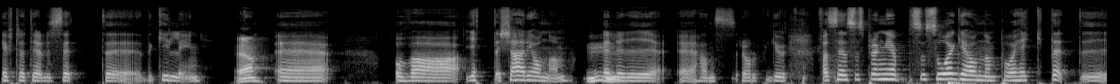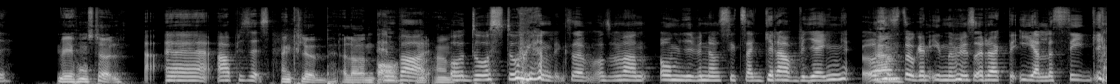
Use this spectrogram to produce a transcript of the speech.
efter att jag hade sett eh, The Killing. Ja, Eh, och var jättekär i honom, Mm. eller i eh, hans rollfigur. Fast sen så sprang jag, så såg jag honom på häktet i, vid Hornstull. eh, ja precis, En klubb eller en bar. en bar. Mm. Och då stod han liksom, och så var han omgiven av sitt så grabbgäng. Och så Mm. stod han inomhus och rökte elsig.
